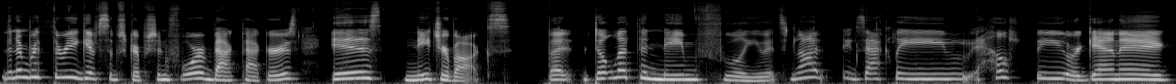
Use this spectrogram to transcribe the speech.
The number three gift subscription for backpackers is Nature Box. But don't let the name fool you. It's not exactly healthy, organic,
